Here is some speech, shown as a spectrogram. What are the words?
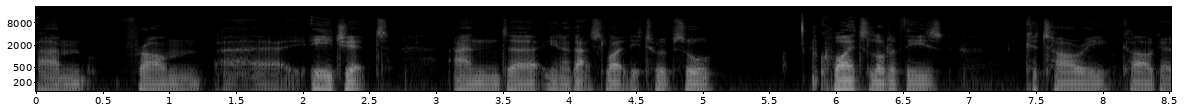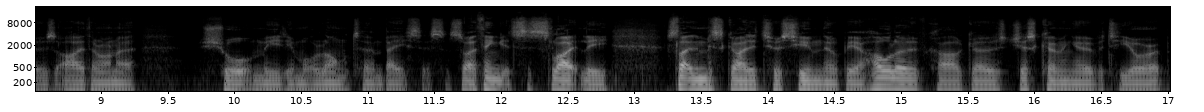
um, from uh, Egypt, and uh, you know that's likely to absorb quite a lot of these Qatari cargoes, either on a short, medium, or long term basis. So I think it's slightly slightly misguided to assume there'll be a whole load of cargoes just coming over to Europe.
